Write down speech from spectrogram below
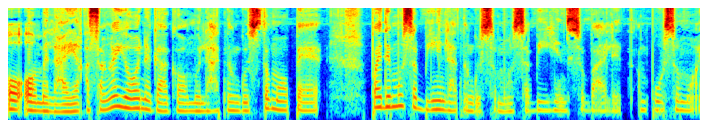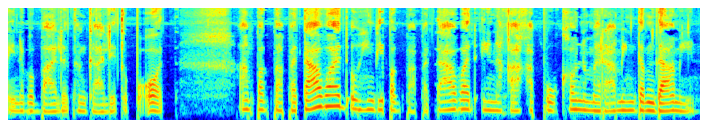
Oo, malaya ka sa ngayon, nagagawa mo lahat ng gusto mo, pe, pwede mo sabihin lahat ng gusto mo sabihin, subalit ang puso mo ay nababalot ng galit o puot. Ang pagpapatawad o hindi pagpapatawad ay nakakapukaw ng maraming damdamin.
